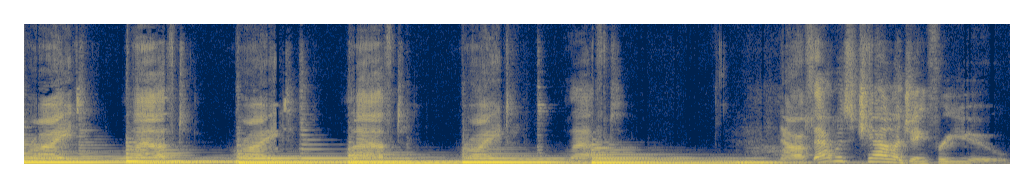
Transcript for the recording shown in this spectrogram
right, left, right, left, right, left. Now, if that was challenging for you,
